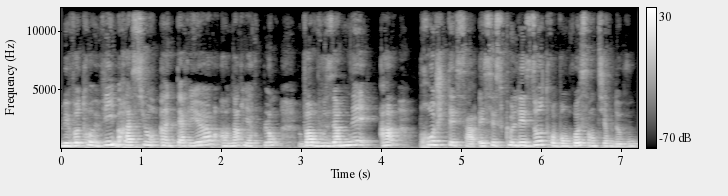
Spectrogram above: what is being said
mais votre vibration intérieure en arrière-plan va vous amener à projeter ça. Et c'est ce que les autres vont ressentir de vous.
